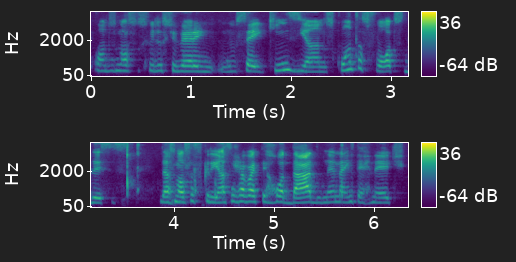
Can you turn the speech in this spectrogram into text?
quando os nossos filhos tiverem, não sei, 15 anos, quantas fotos desses das nossas crianças já vai ter rodado, né, na internet.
